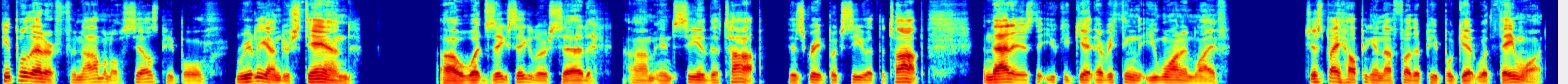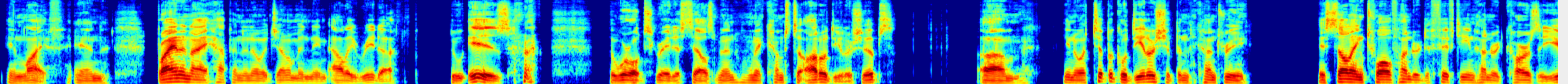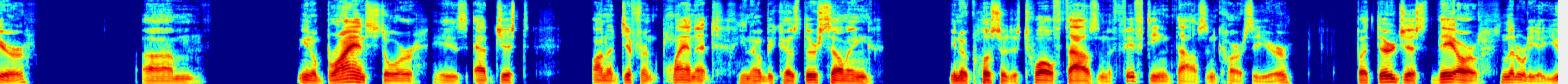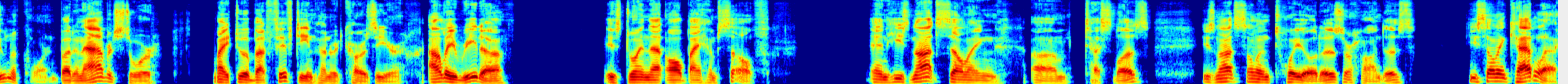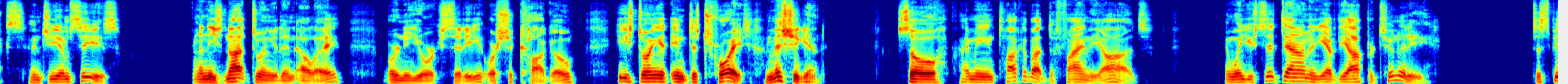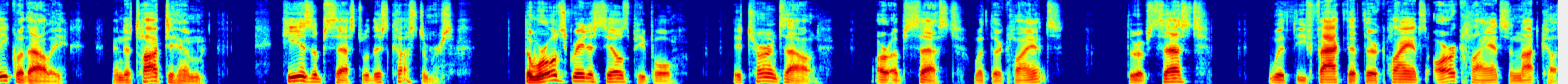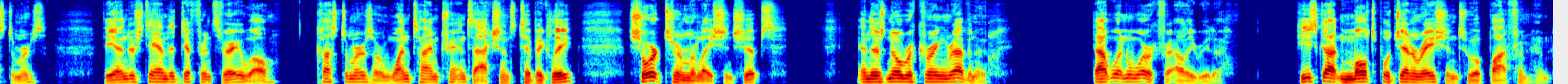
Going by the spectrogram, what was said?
People that are phenomenal salespeople really understand uh, what Zig Ziglar said um, in See You at the Top, his great book, See You at the Top. And that is that you could get everything that you want in life just by helping enough other people get what they want in life. And Brian and I happen to know a gentleman named Ali Reda, who is the world's greatest salesman when it comes to auto dealerships. Um, you know, a typical dealership in the country is selling 1,200 to 1,500 cars a year. Um, you know, Brian's store is at just on a different planet, you know, because they're selling, you know, closer to 12,000 to 15,000 cars a year. But they're just, they are literally a unicorn. But an average store might do about 1,500 cars a year. Ali Reda is doing that all by himself. And he's not selling um, Teslas, he's not selling Toyotas or Hondas, he's selling Cadillacs and GMCs. And he's not doing it in LA or New York City or Chicago. He's doing it in Detroit, Michigan. So, I mean, talk about defying the odds. And when you sit down and you have the opportunity to speak with Ali and to talk to him, he is obsessed with his customers. The world's greatest salespeople, it turns out, are obsessed with their clients. They're obsessed with the fact that their clients are clients and not customers. They understand the difference very well. Customers are one time transactions typically, short term relationships, and there's no recurring revenue. That wouldn't work for Ali Reda. He's got multiple generations who have bought from him.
